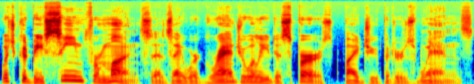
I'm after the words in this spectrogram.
which could be seen for months as they were gradually dispersed by Jupiter's winds.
